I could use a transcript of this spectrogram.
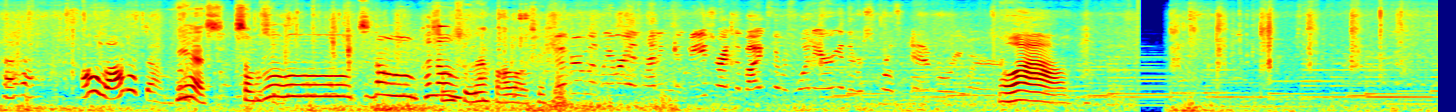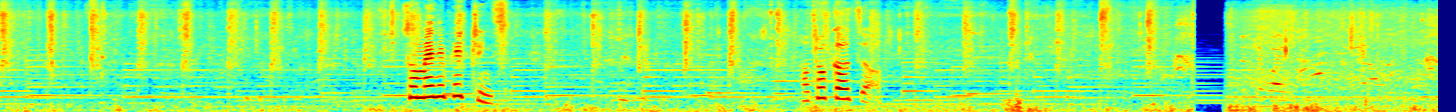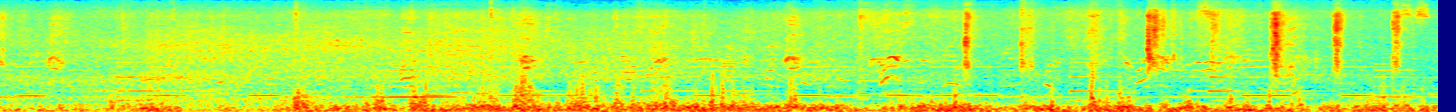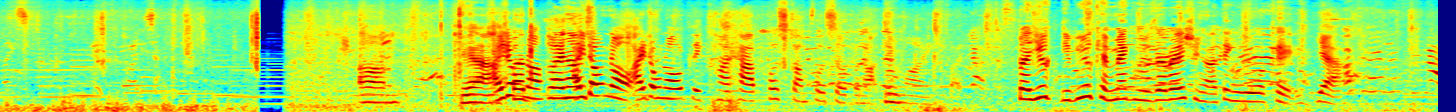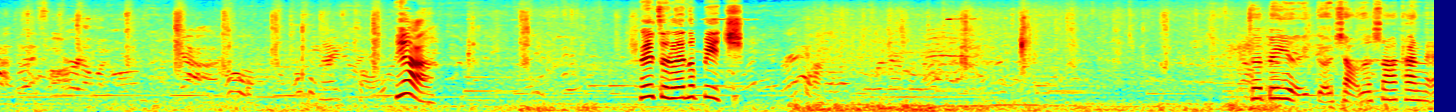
oh, a lot of them. Yes. Some oh, no, come on. Remember when we were in Huntington Beach riding the bikes, there was one area and there were squirrels everywhere. Wow. So many pigeons. 好多鸽子哦。Yeah. I don't but know. Right now, I it's- don't know. I don't know if they can have first come first serve or not. They Mm. might, but But you, if you can make reservation, I think you're okay. yeah. Yeah. It's a little beach. Yeah. 这边有一个小的沙滩呢。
